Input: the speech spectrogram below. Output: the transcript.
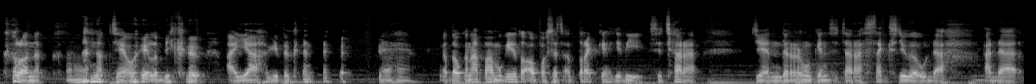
Kalau anak Aha, anak cewek lebih ke ayah gitu kan. nggak tahu kenapa mungkin itu opposite attract ya jadi secara gender mungkin secara seks juga udah ada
